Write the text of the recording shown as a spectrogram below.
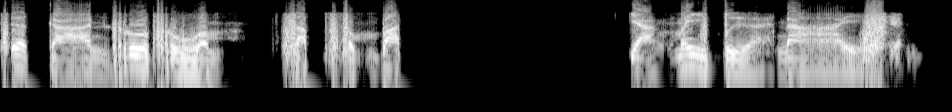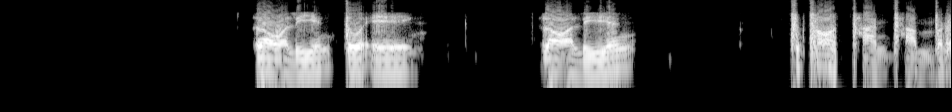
เพื่อการรวบรวมทรัพย์สมบัติ อย่างไม่เบื่อนายหล่อเลี้ยงตัวเอง หล่อเลี้ยงทุกทอดทานธรรมบาร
